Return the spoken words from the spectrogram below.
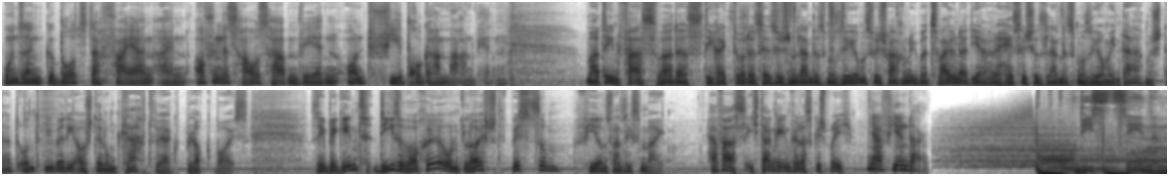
unseren Geburtstag feiern, ein offenes Haus haben werden und viel Programm machen werden. Martin Fass war das Direktor des Hessischen Landesmuseums. Wir sprachen über 200 Jahre Hessisches Landesmuseum in Darmstadt und über die Ausstellung Kraftwerk Blockboys. Sie beginnt diese Woche und läuft bis zum 24. Mai. Herr Fass, ich danke Ihnen für das Gespräch. Ja, vielen Dank. Die Szenen,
